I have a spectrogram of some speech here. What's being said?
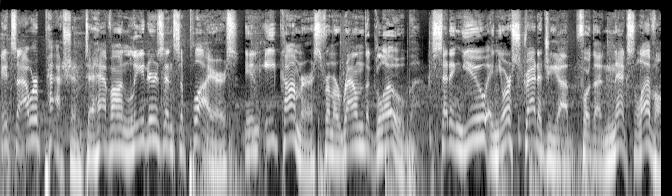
It's our passion to have on leaders and suppliers in e commerce from around the globe, setting you and your strategy up for the next level.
